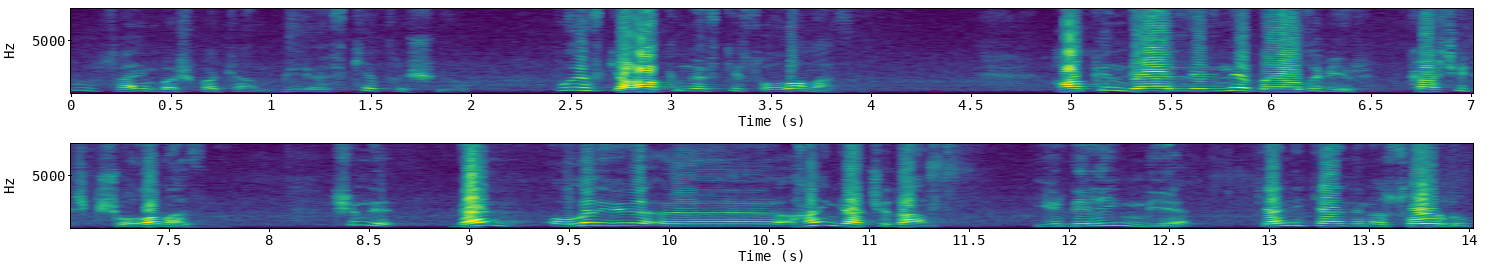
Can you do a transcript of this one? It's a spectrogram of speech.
bu Sayın Başbakan bir öfke taşıyor. Bu öfke halkın öfkesi olamaz mı? halkın değerlerine dayalı bir karşı çıkış olamaz mı? Şimdi ben olayı e, hangi açıdan irdeleyeyim diye kendi kendime sordum.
